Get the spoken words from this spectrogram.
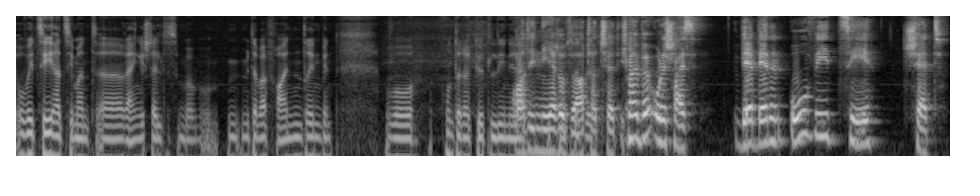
den OWC hat jemand äh, reingestellt, das, wo mit ein paar Freunden drin bin, wo unter der Gürtellinie ordinäre. Wörter-Chat. Ich meine, ohne Scheiß, wer wäre ein OWC-Chat?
